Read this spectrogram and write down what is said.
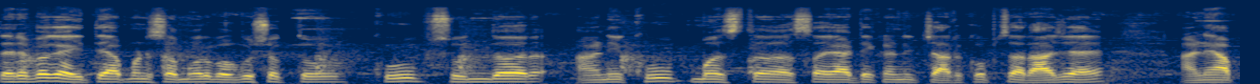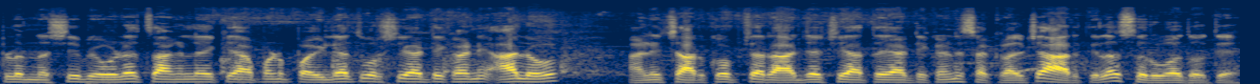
तर हे बघा इथे आपण समोर बघू शकतो खूप सुंदर आणि खूप मस्त असा या ठिकाणी चारकोपचा राजा आहे. आणि आपलं नशीब एवढं चांगलं आहे की आपण पहिल्याच वर्षी या ठिकाणी आलो आणि चारकोपच्या राजाची आता या ठिकाणी सकाळच्या आरतीला सुरुवात होते.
